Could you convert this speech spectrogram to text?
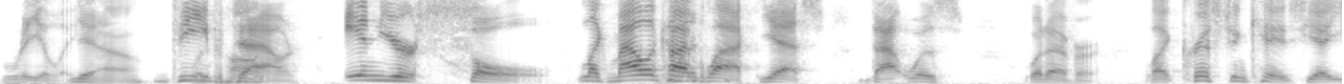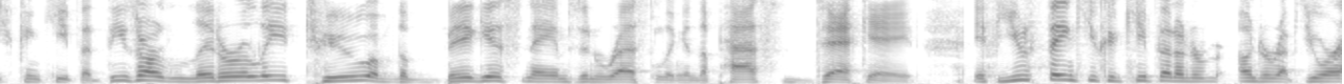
Really? yeah, deep down in your soul. Like Malachi Black, yes, that was whatever. Like Christian Cage, yeah, you can keep that. These are literally two of the biggest names in wrestling in the past decade. If you think you could keep that under under wraps, you are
